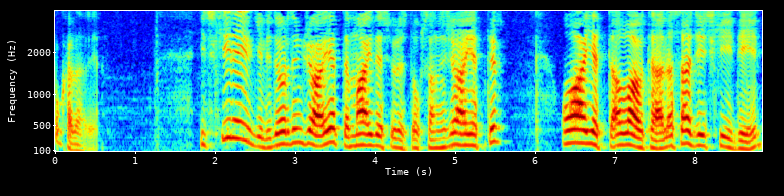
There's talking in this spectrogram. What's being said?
Bu kadar yani. İçkiyle ilgili dördüncü ayet de Maide suresi 90. ayettir. O ayette Allahü Teala sadece içkiyi değil,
